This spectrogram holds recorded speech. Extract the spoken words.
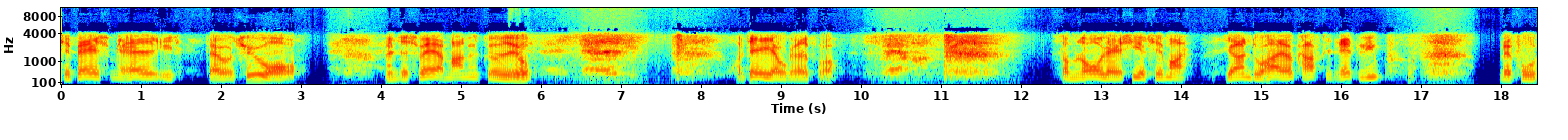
tilbage, som jeg havde i, da jeg var 20 år. Men desværre mange døde jo. Og det er jeg jo glad for. Som en overlæge siger til mig, Jørgen, du har jo ikke haft et let liv med fod.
